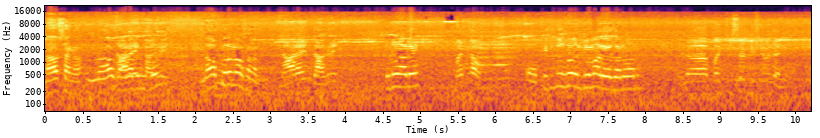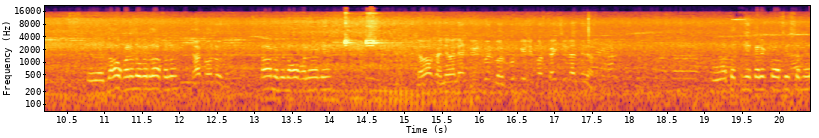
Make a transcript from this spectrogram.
नाव सांगा. नाव सांगा नारायण तुमचं. नाव पूर्ण नाव सांगा. नारायण घागरे कुठून आले? बनगाव. अं, किती दिवस बिमार आहे जनावर? पंचवीस सव्वीस दिवस झाले. अं, दवाखान्यात वगैरे दाखवलं? दाखवलं होतं. काय म्हणते दवाखान्यामध्ये दवाखान्यावाल्या ट्रीटमेंट भरपूर केली पण काहीच इलाज नाही झाला. मग आता तुम्ही कलेक्टर ऑफिस समोर?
